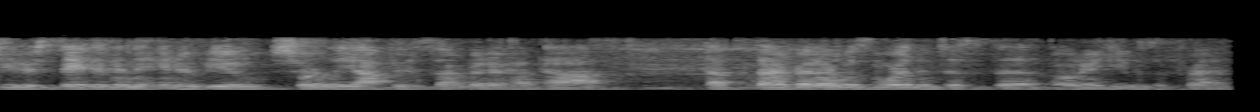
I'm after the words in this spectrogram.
Jeter stated in an interview shortly after Steinbrenner had passed that Steinbrenner was more than just the owner, he was a friend.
